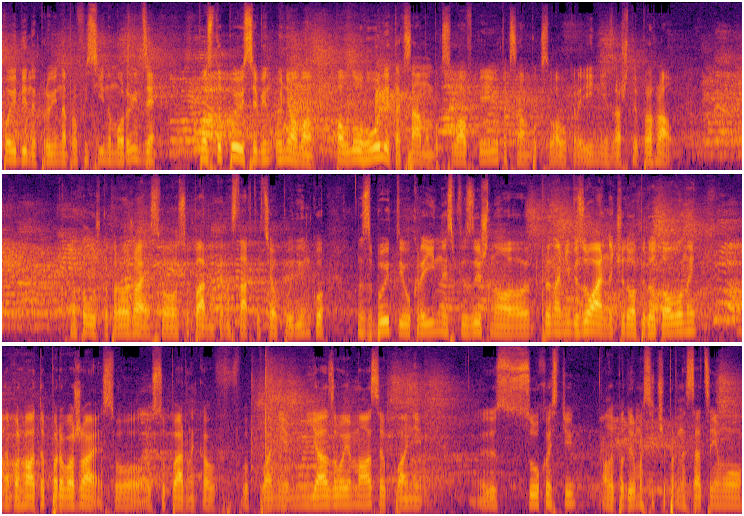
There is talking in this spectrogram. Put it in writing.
поєдинок провів на професійному ринзі. Поступився він у ньому Павлу Гулі, так само боксував в Києві, так само боксував в Україні і зрештою програв. Михалушка переважає свого суперника на старті цього поєдинку. Збитий українець фізично, принаймні візуально чудово підготовлений. Набагато переважає свого суперника в плані м'язової маси, в плані е, сухості. Але подивимося, чи принесе це йому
